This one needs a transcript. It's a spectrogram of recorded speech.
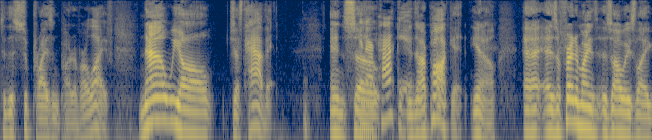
to this surprising part of our life. Now we all just have it. And so In our pocket. in our pocket, you know. Uh, as a friend of mine is always like,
